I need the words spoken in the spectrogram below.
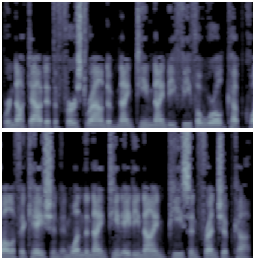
were knocked out at the first round of 1990 FIFA World Cup qualification and won the 1989 Peace and Friendship Cup.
